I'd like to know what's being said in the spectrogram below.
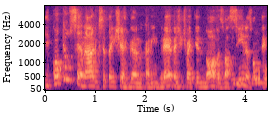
E qual que é o cenário que você está enxergando, cara? Em breve a gente vai ter novas vacinas, vamos ter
